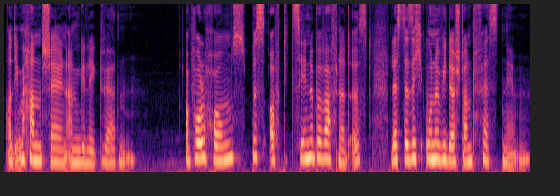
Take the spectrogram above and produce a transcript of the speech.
und ihm Handschellen angelegt werden. Obwohl Holmes bis auf die Zähne bewaffnet ist, lässt er sich ohne Widerstand festnehmen.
